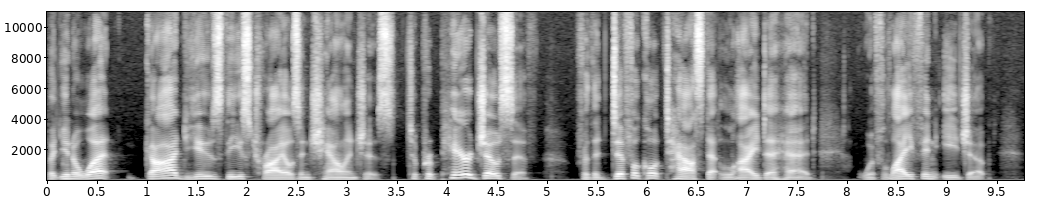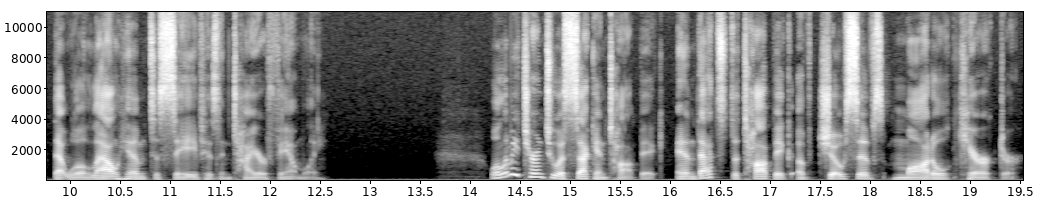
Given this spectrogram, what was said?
But you know what? God used these trials and challenges to prepare Joseph for the difficult task that lied ahead with life in Egypt that will allow him to save his entire family. Well, let me turn to a second topic, and that's the topic of Joseph's model character.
